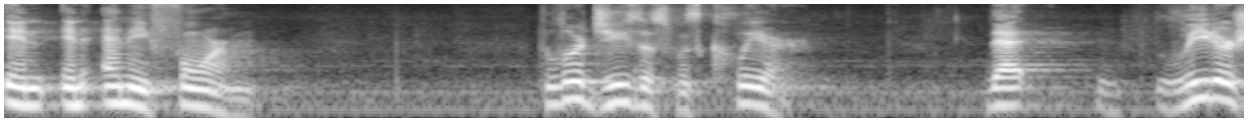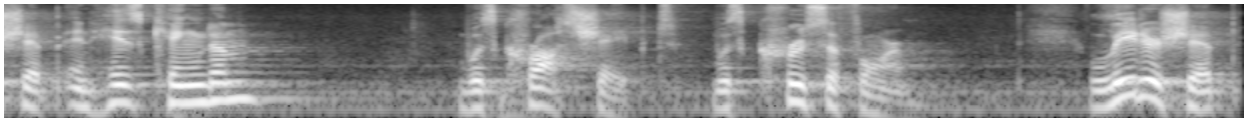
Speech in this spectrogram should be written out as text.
in, in any form. The Lord Jesus was clear that leadership in his kingdom was cross shaped, was cruciform. Leadership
